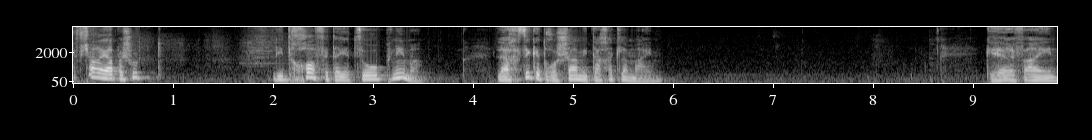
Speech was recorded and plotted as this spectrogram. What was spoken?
אפשר היה פשוט לדחוף את היצור פנימה, להחזיק את ראשה מתחת למים. כהרף עין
